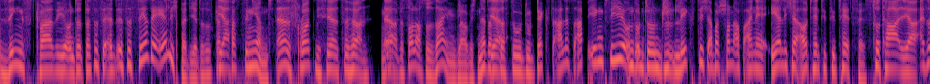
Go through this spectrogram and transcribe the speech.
singst quasi. Und das ist, das ist sehr, sehr ehrlich bei dir. Das ist ganz Ja. faszinierend. Ja, das freut mich sehr zu hören. Ja, das soll auch so sein, glaube ich, ne? Dass, Ja. dass du, du deckst alles ab irgendwie und, und, und legst dich aber schon auf eine ehrliche Authentizität fest. Total, ja. Also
